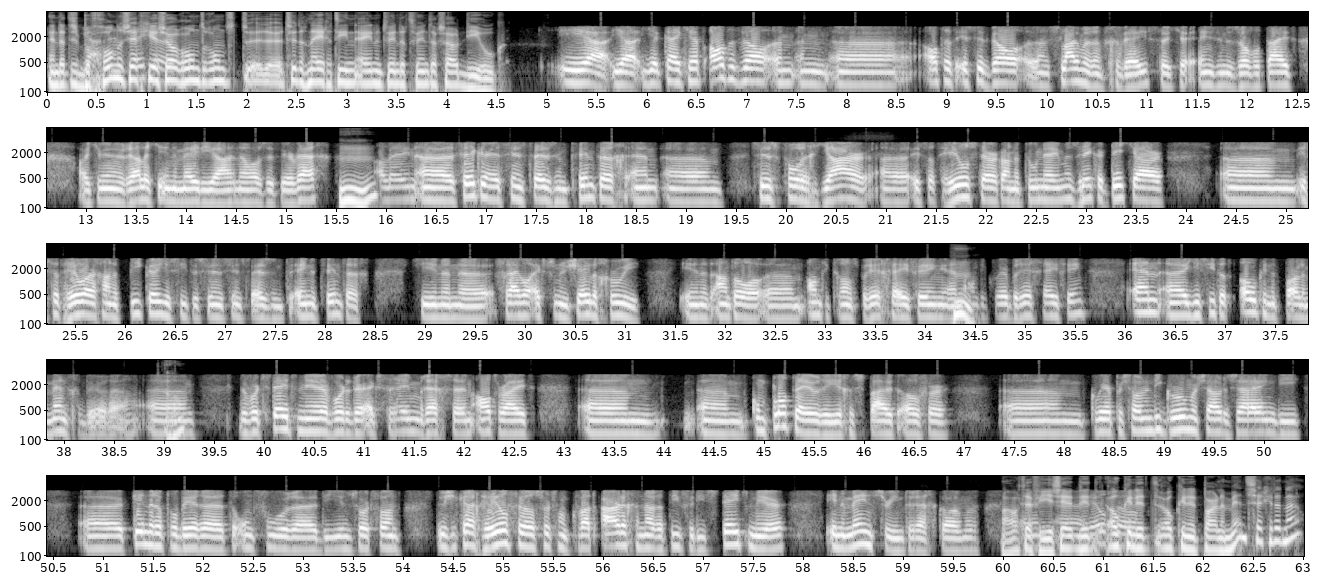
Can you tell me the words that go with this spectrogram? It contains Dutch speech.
En dat is begonnen, zeg je, zo rond, rond 2019, 21, 20, zo die hoek. Ja, ja je, kijk, je hebt altijd wel een. een uh, altijd is dit wel een sluimerend geweest. Dat je eens in de zoveel tijd. had je weer een relletje in de media en dan was het weer weg. Mm. Alleen, uh, zeker sinds 2020 en. Uh, Sinds vorig jaar uh, is dat heel sterk aan het toenemen. Zeker dit jaar um, is dat heel erg aan het pieken. Je ziet dus sinds, sinds 2021 zie je een uh, vrijwel exponentiële groei in het aantal um, antitrans berichtgeving en hmm. anti-queer berichtgeving. En uh, je ziet dat ook in het parlement gebeuren. Um, oh. Er wordt steeds meer, worden er extreemrechtse en alt-right um, complottheorieën gespuit over um, queer personen die groomers zouden zijn, die uh, kinderen proberen te ontvoeren, die een soort van. Dus je krijgt heel veel soort van kwaadaardige narratieven die steeds meer in de mainstream terechtkomen. Maar wacht even, je zegt uh, dit ook, veel... in het, ook in het parlement, zeg je dat nou?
